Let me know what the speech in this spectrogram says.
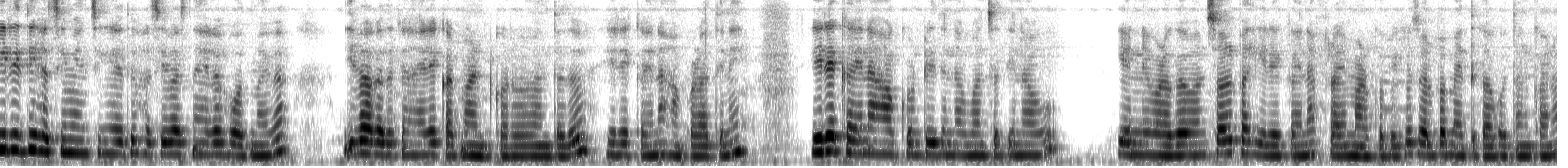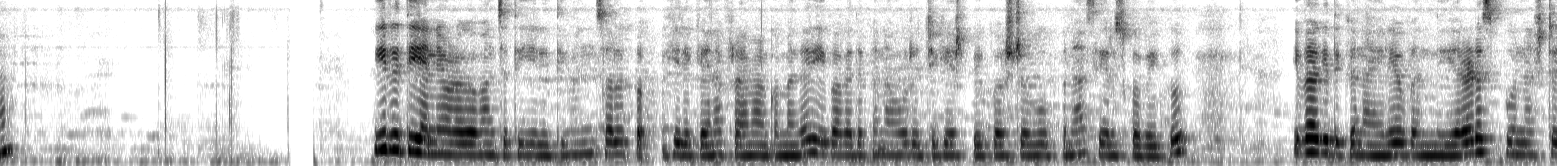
ಈ ರೀತಿ ಹಸಿ ಮೆಣಸಿನ್ಕಾಯ್ದು, ಹಸಿ ವಾಸನೆ ಎಲ್ಲ ಹೋದ್ಮ್ಯಾಗ ಇವಾಗ ಅದಕ್ಕೆ ನಾಳೆ ಕಟ್ ಮಾಡಿಟ್ಕೊಂಡಿರುವಂಥದ್ದು ಹೀರೆಕಾಯಿನ ಹಾಕ್ಕೊಳತ್ತೀನಿ ಹೀರೆಕಾಯಿನ ಹಾಕ್ಕೊಂಡು ಇದನ್ನು ಒಂದು ಸತಿ ನಾವು ಎಣ್ಣೆ ಒಳಗೆ ಒಂದು ಸ್ವಲ್ಪ ಹೀರೆಕಾಯಿನ ಫ್ರೈ ಮಾಡ್ಕೋಬೇಕು. ಸ್ವಲ್ಪ ಮೆತ್ತಗಾಗೋ ತನಕನೂ. ಈ ರೀತಿ ಎಣ್ಣೆ ಒಳಗೆ ಒಂದು ಸತಿ ಈ ರೀತಿ ಒಂದು ಸ್ವಲ್ಪ ಹೀರೆಕಾಯಿನ ಫ್ರೈ ಮಾಡ್ಕೊಂಡ್ಮೇಲೆ ಇವಾಗ ಅದಕ್ಕೆ ನಾವು ರುಚಿಗೆ ಎಷ್ಟು ಬೇಕೋ ಅಷ್ಟು ಉಪ್ಪನ್ನ ಸೇರಿಸ್ಕೋಬೇಕು. ಇವಾಗ ಇದಕ್ಕೆ ನಾ ಇಲ್ಲಿ ಒಂದು ಎರಡು ಸ್ಪೂನಷ್ಟು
